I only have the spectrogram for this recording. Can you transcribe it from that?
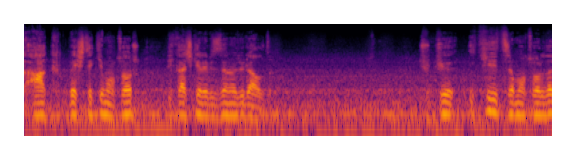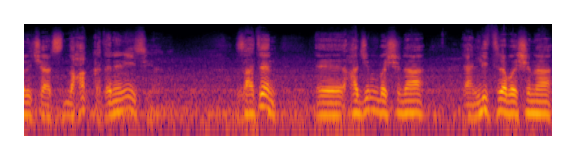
A45'teki motor birkaç kere bizden ödül aldı. Çünkü 2 litre motorlar içerisinde hakikaten en iyisi yani. Zaten e, hacim başına yani litre başına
